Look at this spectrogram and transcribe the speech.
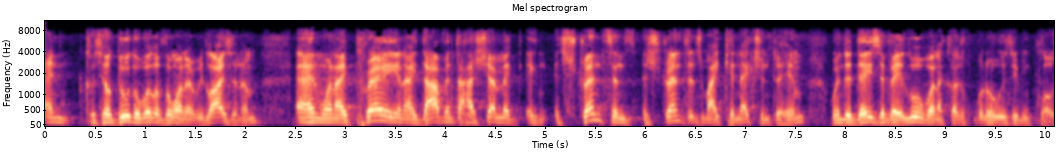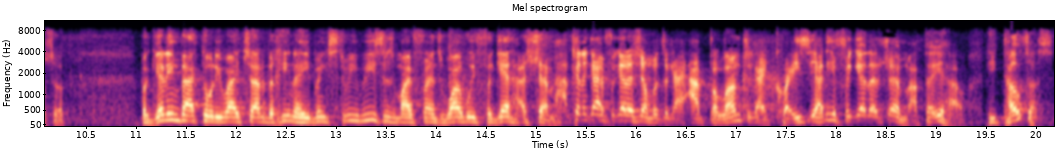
and because he'll do the will of the one that relies on him. And when I pray and I dive into Hashem, it, it, strengthens it strengthens my connection to Him. When the days of Elul, when Hakadosh Baruch is even closer. But getting back to what he writes, Shaar HaBechina, he brings three reasons, my friends, why we forget Hashem. How can a guy forget Hashem? What's a guy out to lunch? A guy crazy? How do you forget Hashem? I'll tell you how. He tells us.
